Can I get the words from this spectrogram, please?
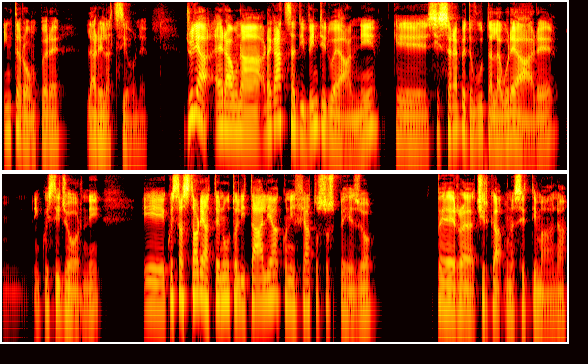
interrompere la relazione. Giulia era una ragazza di 22 anni che si sarebbe dovuta laureare mm, in questi giorni e questa storia ha tenuto l'Italia con il fiato sospeso per circa una settimana.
